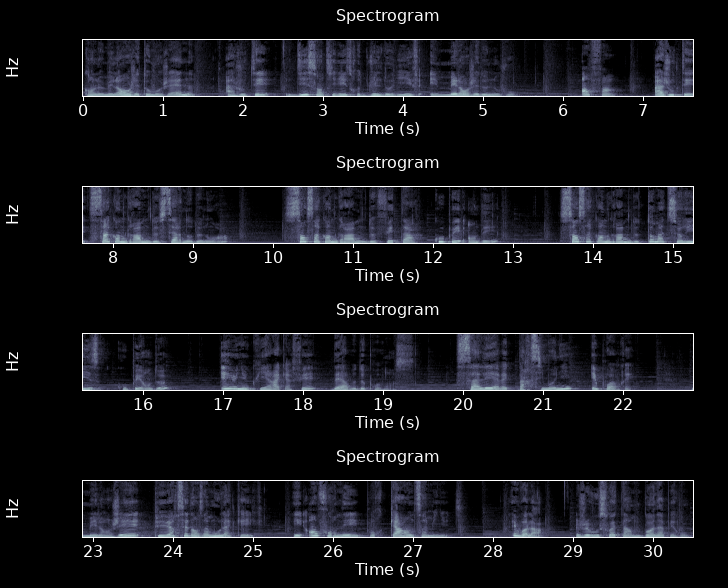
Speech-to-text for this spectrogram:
Quand le mélange est homogène, ajoutez 10 cl d'huile d'olive et mélangez de nouveau. Enfin, ajoutez 50 g de cerneau de noix, 150 g de feta coupé en dés, 150 g de tomates cerises coupées en deux et une cuillère à café d'herbes de Provence. Salez avec parcimonie et poivrez. Mélangez, puis versez dans un moule à cake et enfournez pour 45 minutes. Et voilà, je vous souhaite un bon apéro.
